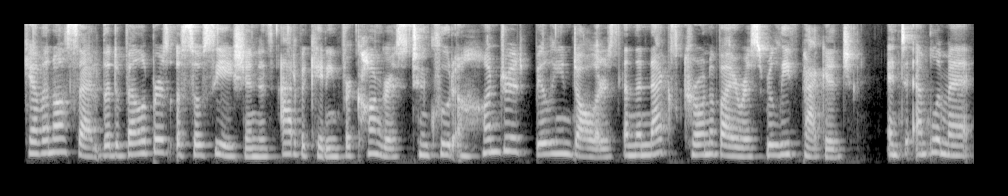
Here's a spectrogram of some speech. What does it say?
Cavanaugh said the Developers Association is advocating for Congress to include $100 billion in the next coronavirus relief package and to implement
